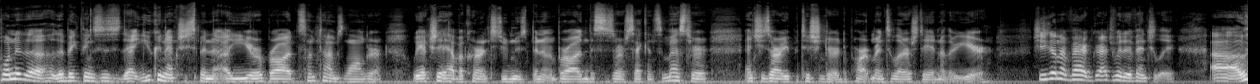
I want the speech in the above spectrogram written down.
One of the the big things is that you can actually spend a year abroad, sometimes longer. We actually have a current student who's been abroad, and this is her second semester, and she's already petitioned her department to let her stay another year. She's gonna graduate eventually, um,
